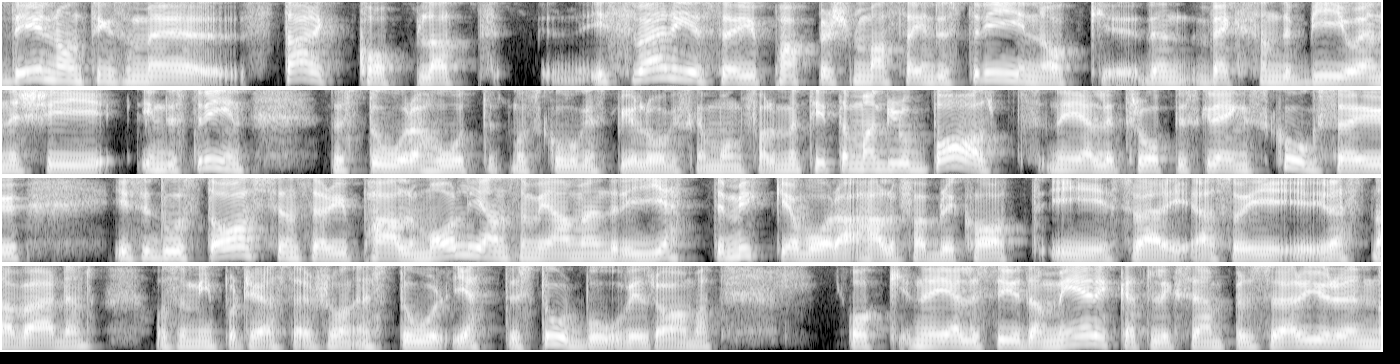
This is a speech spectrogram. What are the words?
det är någonting som är starkt kopplat. I Sverige så är ju pappersmassaindustrin och den växande bioenergiindustrin det stora hotet mot skogens biologiska mångfald. Men tittar man globalt när det gäller tropisk regnskog så är ju i Sydostasien så är det ju palmoljan som vi använder i jättemycket av våra halvfabrikat i Sverige, alltså i resten av världen och som importeras därifrån, en stor, jättestor bov i dramat. Och när det gäller Sydamerika till exempel så är det ju den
